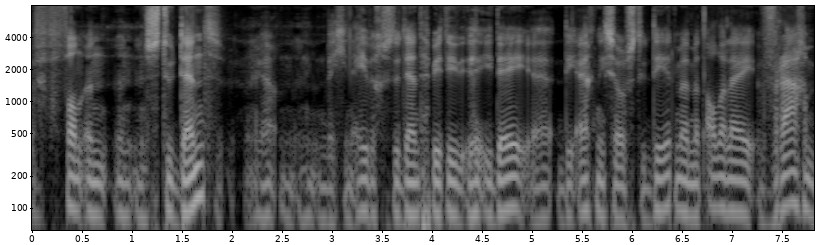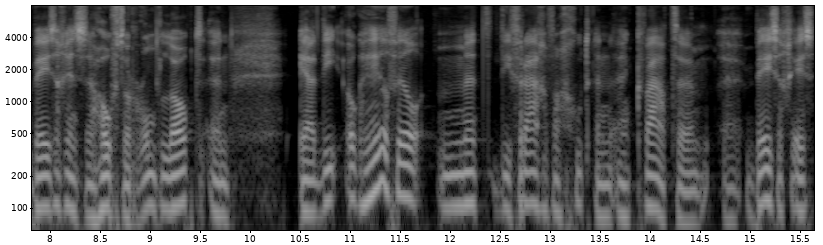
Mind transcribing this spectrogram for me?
van een, een, student, ja, een, een, beetje een eeuwige student heb je het idee, uh, die eigenlijk niet zo studeert, maar met allerlei vragen bezig in zijn hoofd rondloopt. En ja, die ook heel veel met die vragen van goed en, en kwaad bezig is.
